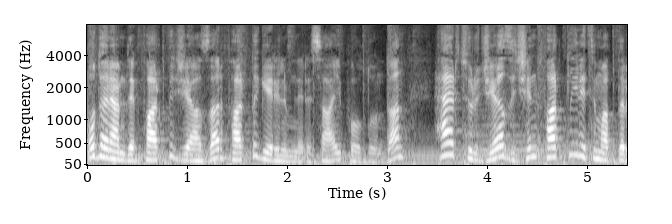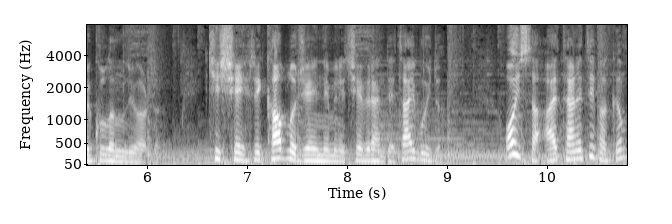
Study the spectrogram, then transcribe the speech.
O dönemde farklı cihazlar farklı gerilimlere sahip olduğundan her tür cihaz için farklı iletim hatları kullanılıyordu. Ki şehri kablo cehennemini çeviren detay buydu. Oysa alternatif akım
